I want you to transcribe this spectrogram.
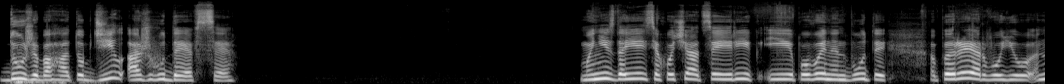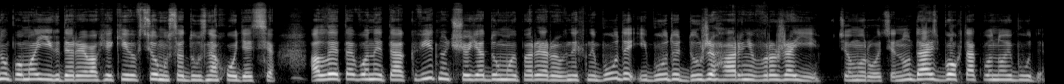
дуже багато бджіл, аж гуде все. Мені здається, хоча цей рік і повинен бути перервою ну, по моїх деревах, які в цьому саду знаходяться, але та вони так квітнуть, що я думаю, перерви в них не буде і будуть дуже гарні врожаї в цьому році. Ну, дасть Бог, так воно і буде.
